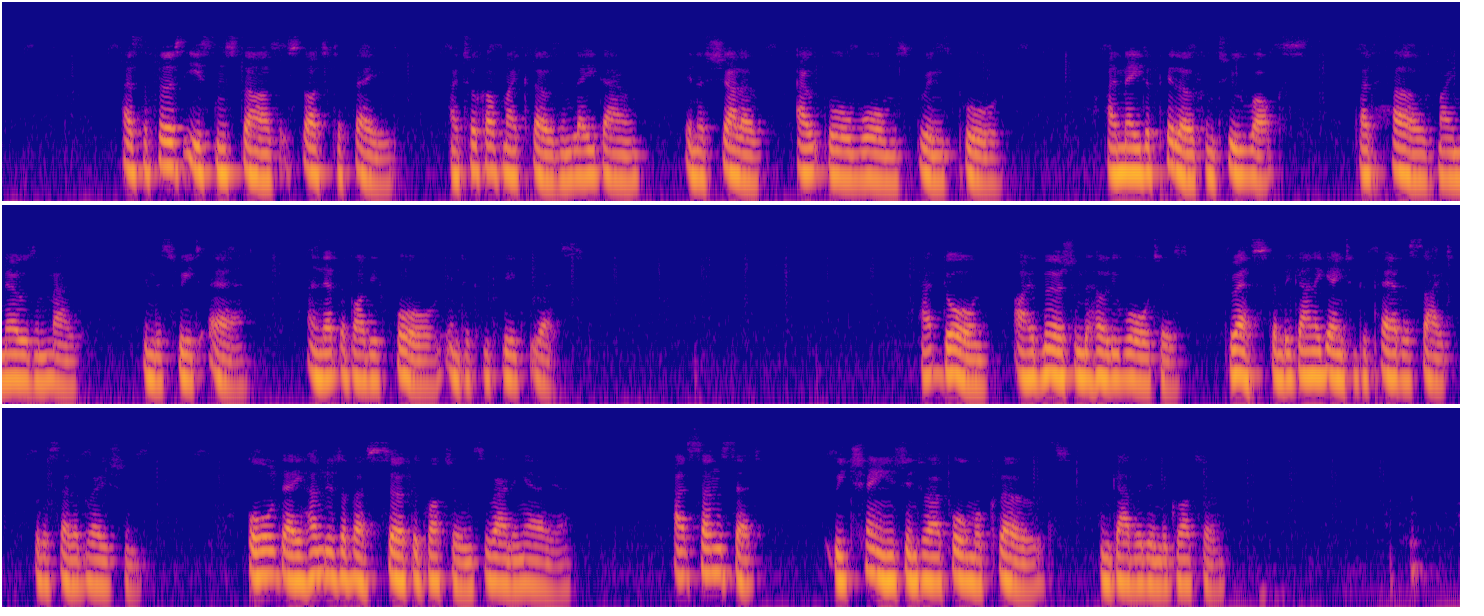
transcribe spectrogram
As the first eastern stars started to fade, I took off my clothes and lay down in a shallow, outdoor warm spring pool. I made a pillow from two rocks that held my nose and mouth in the sweet air and let the body fall into complete rest. At dawn, I emerged from the holy waters, dressed, and began again to prepare the site for the celebration. All day, hundreds of us served the grotto and surrounding area. At sunset, we changed into our formal clothes and gathered in the grotto.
